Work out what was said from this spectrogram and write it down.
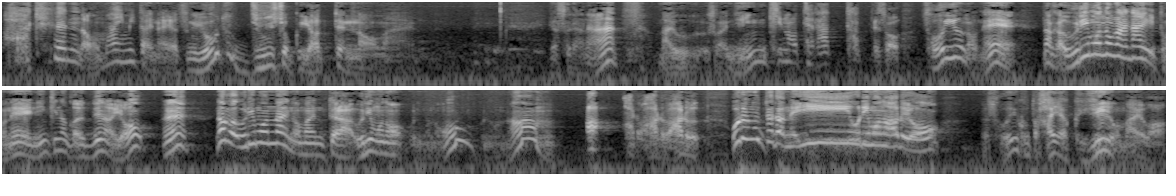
呆れんなお前みたいなやつが。よく住職やってんなお前。いやそれはな、まあ、そ人気の寺ったってそうそういうのねなんか売り物がないとね人気なんか出ないよ。え？なんか売り物ないのお前の寺。売り物。売り物？売り物？なああるあるある。俺の寺ねいい売り物あるよ。そういうこと早く言えよお前は。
